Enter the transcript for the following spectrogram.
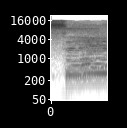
say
